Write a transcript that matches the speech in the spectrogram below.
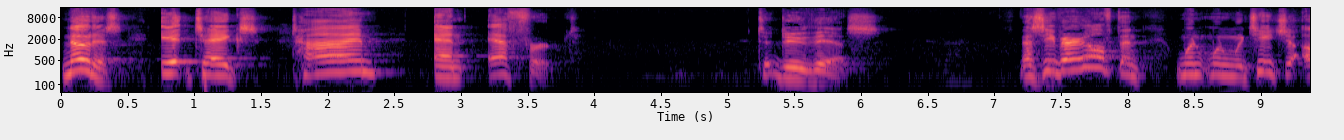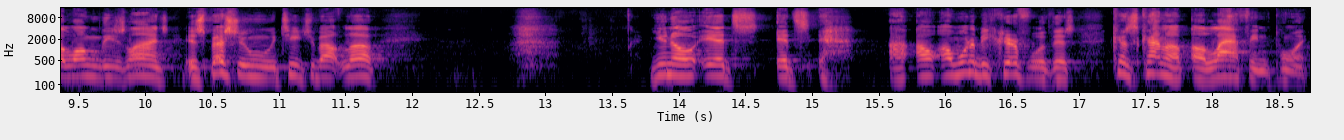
notice, it takes time and effort to do this. Now, see, very often when, when we teach along these lines, especially when we teach about love, you know, it's, it's, I, I want to be careful with this because it's kind of a laughing point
